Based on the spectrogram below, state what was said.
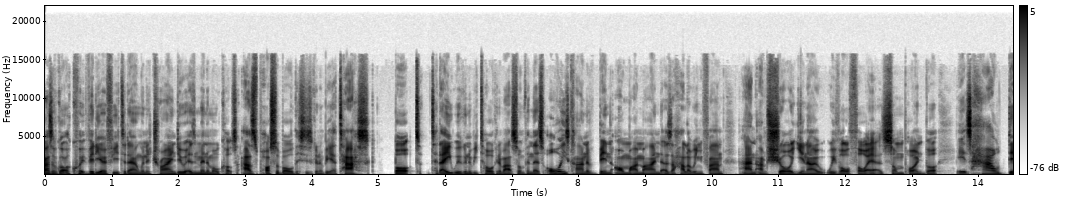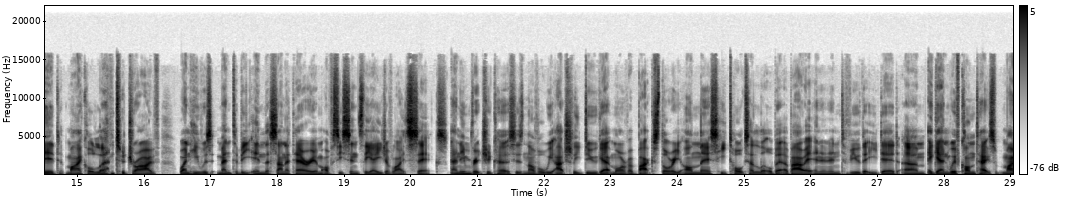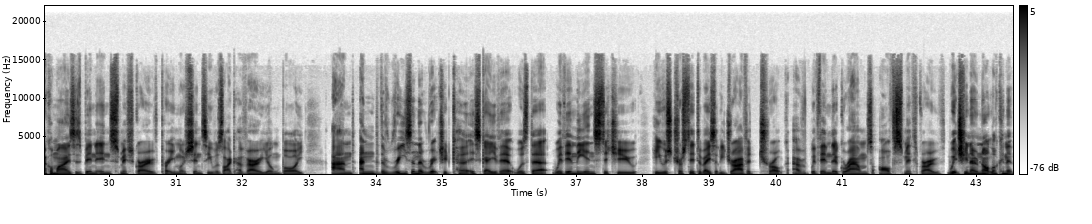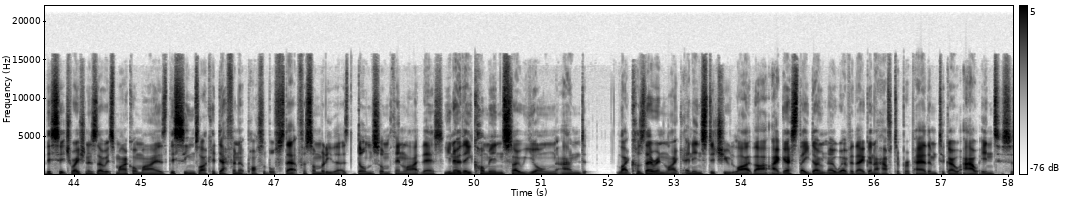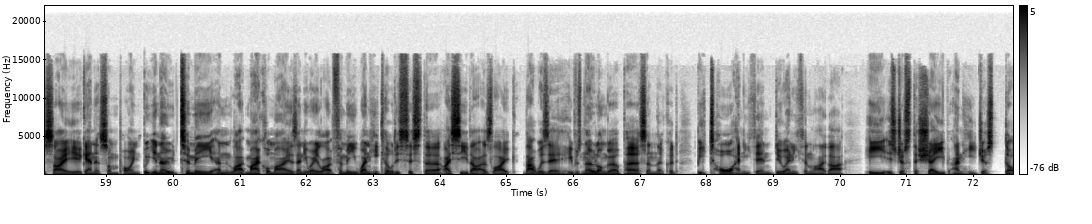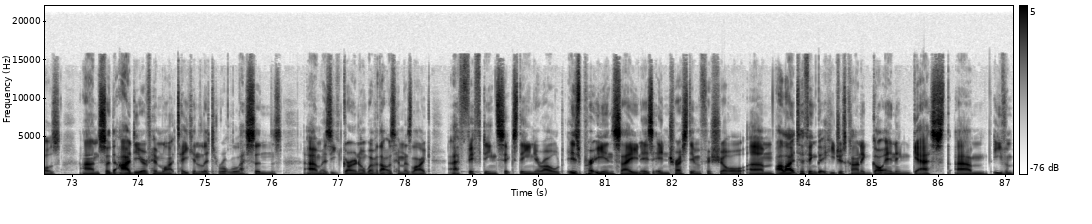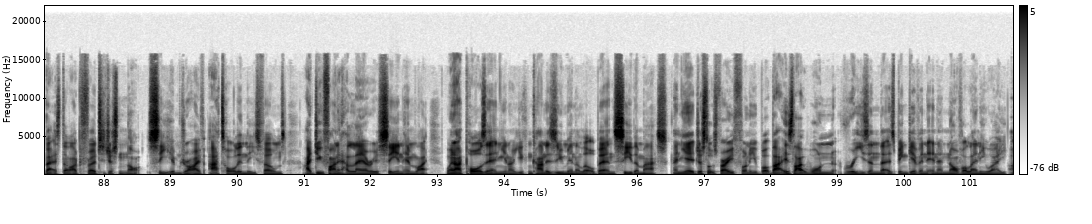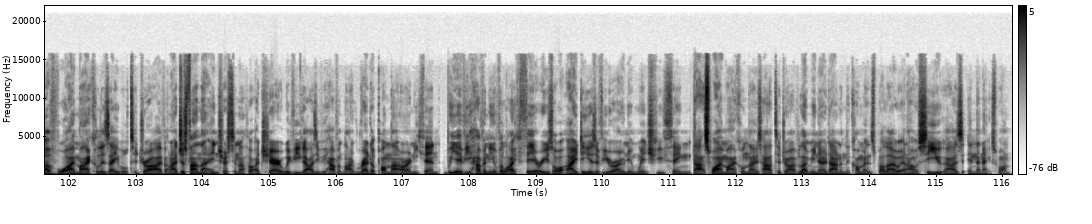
Guys, I've got a quick video for you today. I'm going to try and do it as minimal cuts as possible. This is going to be a task. But today we're going to be talking about something that's always kind of been on my mind as a Halloween fan. And I'm sure, you know, we've all thought it at some point, but it's how did Michael learn to drive when he was meant to be in the sanitarium, obviously since the age of like six. And in Richard Curtis's novel, we actually do get more of a backstory on this. He talks a little bit about it in an interview that he did. Um, again, with context, Michael Myers has been in Smith's Grove pretty much since he was like a very young boy and and the reason that Richard Curtis gave it was that within the institute he was trusted to basically drive a truck uh, within the grounds of Smith Grove which you know not looking at this situation as though it's Michael Myers this seems like a definite possible step for somebody that has done something like this. You know they come in so young and like because they're in like an institute like that i guess they don't know whether they're going to have to prepare them to go out into society again at some point. But you know to me and like michael myers anyway like for me when he killed his sister i see that as like that was it. He was no longer a person that could be taught anything do anything like that. He is just the shape and he just does. And so the idea of him like taking literal lessons um, as he's grown up, whether that was him as like a 15, 16 year old, is pretty insane. It's interesting for sure. Um, I like to think that he just kind of got in and guessed. Um, even better still, I prefer to just not see him drive at all in these films. I do find it hilarious seeing him like when I pause it and you know you can kind of zoom in a little bit and see the mask. And yeah, it just looks very funny, but that is like one reason that has been given in a novel anyway of why Michael is able to drive. And I just found that interesting. I thought I'd share it with you guys if you haven't like read up on that or anything. But yeah, if you have any other like theories or ideas of your own in which you think that's why Michael knows how to drive, let me know down in the comments below and I will see you guys in the next one.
